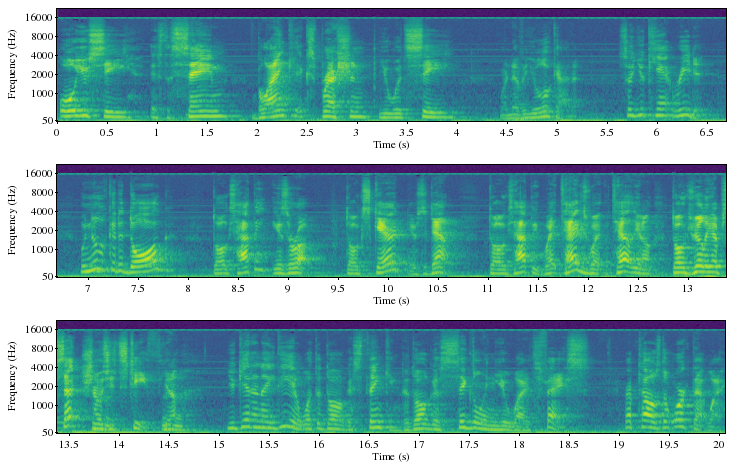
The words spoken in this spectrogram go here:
All you see is the same blank expression you would see whenever you look at it. So you can't read it. When you look at a dog, dog's happy, ears are up. Dog's scared, ears are down. Dog's happy, wet tags wet, tail, you know. Dog's really upset, shows its teeth. You know, mm-hmm. you get an idea what the dog is thinking. The dog is signaling you by its face. Reptiles don't work that way.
